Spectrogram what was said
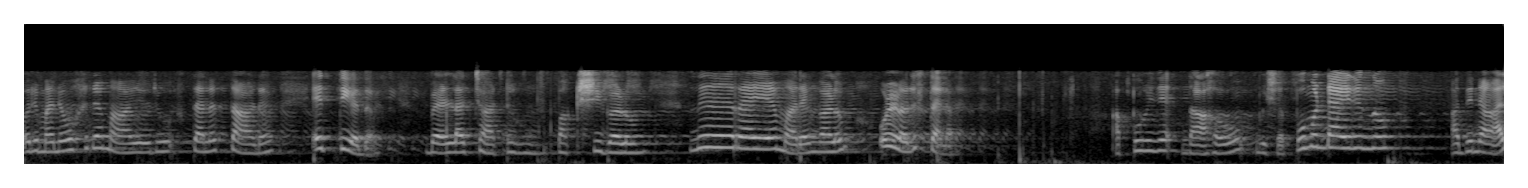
ഒരു മനോഹരമായൊരു സ്ഥലത്താണ് എത്തിയത്. വെള്ളച്ചാട്ടവും പക്ഷികളും നിറയെ മരങ്ങളും ഉള്ളൊരു സ്ഥലം. അപ്പുവിന് ദാഹവും വിശപ്പും ഉണ്ടായിരുന്നു. അതിനാൽ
